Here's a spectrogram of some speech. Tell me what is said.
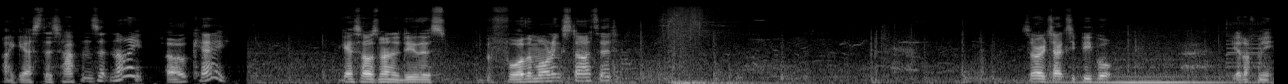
I guess this happens at night. Okay. I guess I was meant to do this before the morning started. Sorry, taxi people. Get off me.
